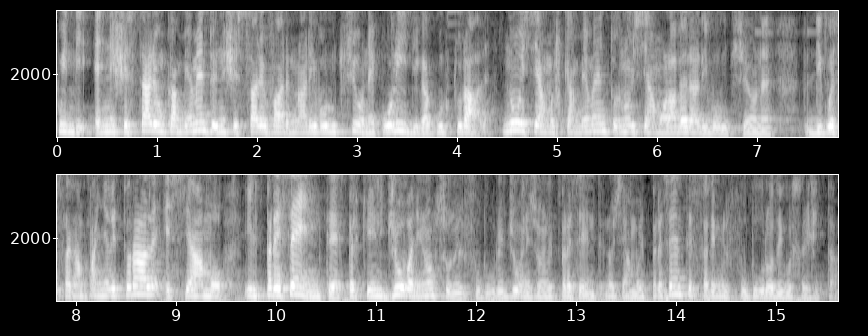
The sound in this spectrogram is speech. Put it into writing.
Quindi è necessario un cambiamento, è necessario fare una rivoluzione politica, culturale. Noi siamo il cambiamento, noi siamo la vera rivoluzione di questa campagna elettorale e siamo il presente, perché i giovani non sono il futuro, i giovani sono il presente. Noi siamo il presente e saremo il futuro di questa città.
